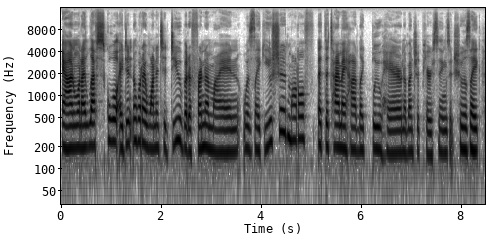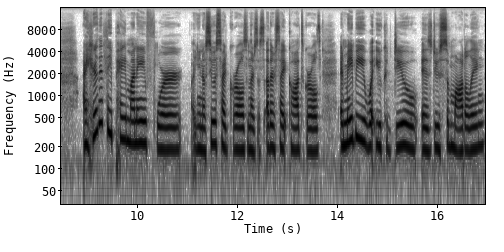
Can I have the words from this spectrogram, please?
and when I left school, I didn't know what I wanted to do, but a friend of mine was like, You should model. F-. At the time, I had like blue hair and a bunch of piercings. And she was like, I hear that they pay money for, you know, suicide girls, and there's this other site, God's Girls. And maybe what you could do is do some modeling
